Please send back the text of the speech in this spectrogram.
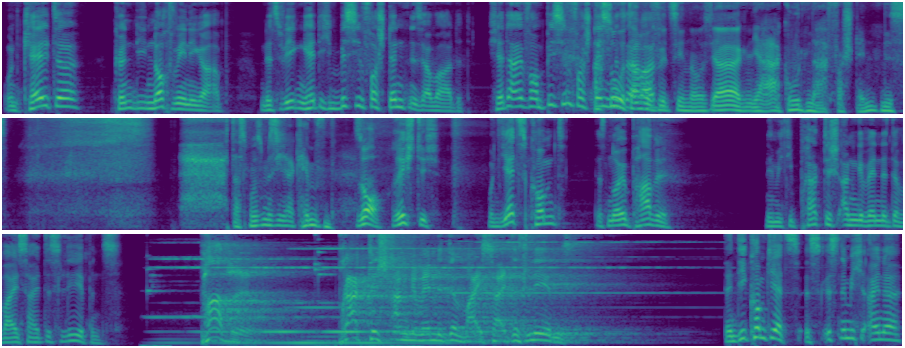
Und Kälte können die noch weniger ab. Und deswegen hätte ich ein bisschen Verständnis erwartet. Ich hätte einfach ein bisschen ach Verständnis so, darauf erwartet. wird's hinaus. Ja, ja, gut, na, Verständnis. Das muss man sich erkämpfen. So, richtig. Und jetzt kommt das neue Pavel. Nämlich die praktisch angewendete Weisheit des Lebens. Pavel. Praktisch angewendete Weisheit des Lebens. Denn die kommt jetzt. Es ist nämlich eine,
